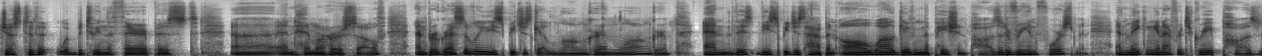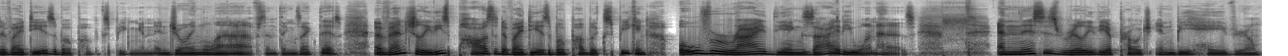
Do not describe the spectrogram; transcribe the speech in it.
just to the between the therapist uh, and him or herself, and progressively these speeches get longer and longer. And this these speeches happen all while giving the patient positive reinforcement and making an effort to create positive ideas about public speaking and enjoying laughs and things like this. Eventually, these positive ideas about public speaking override the anxiety one has. And this is really the approach in behavioral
